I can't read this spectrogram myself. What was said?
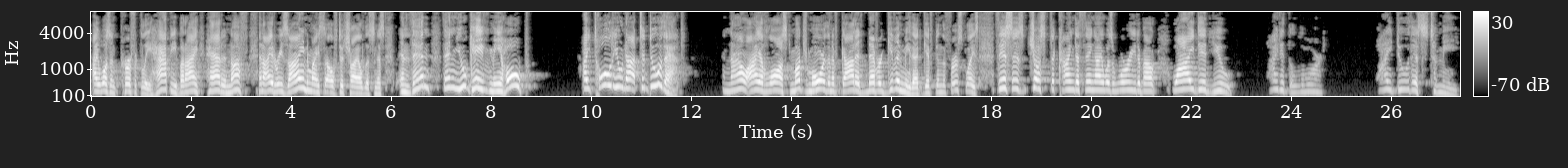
I wasn't perfectly happy, but I had enough and I had resigned myself to childlessness. And then, then you gave me hope. I told you not to do that. And now I have lost much more than if God had never given me that gift in the first place. This is just the kind of thing I was worried about. Why did you, why did the Lord, why do this to me?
